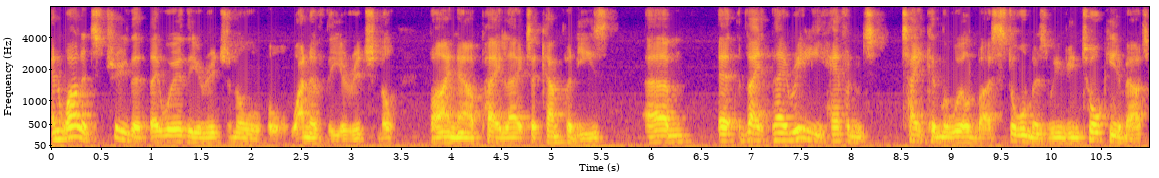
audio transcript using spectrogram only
And while it's true that they were the original, or one of the original, buy now, pay later companies, um, uh, they, they really haven't taken the world by storm, as we've been talking about.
